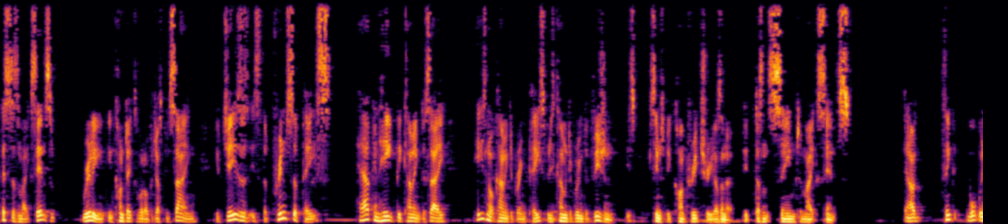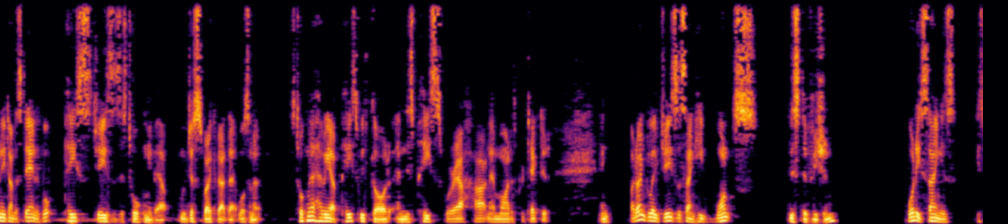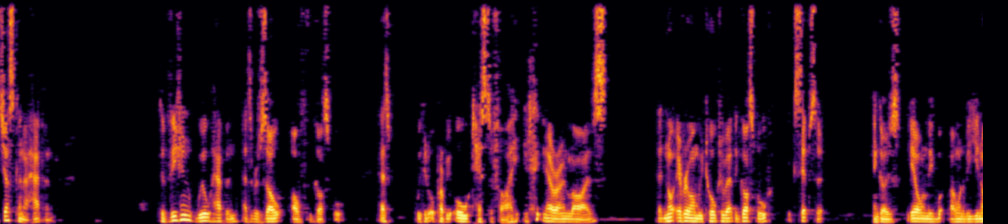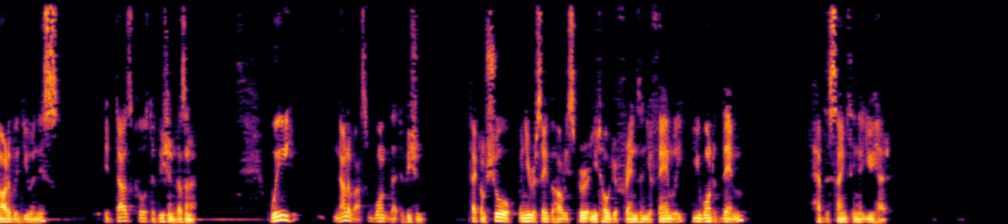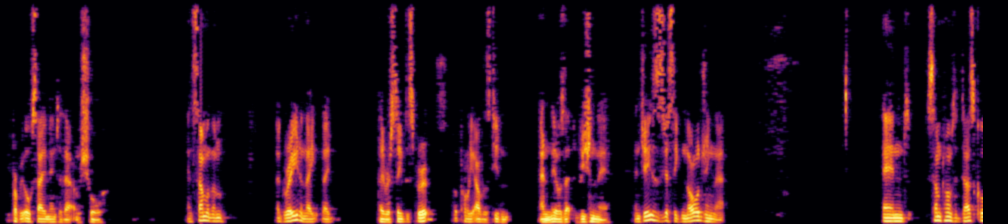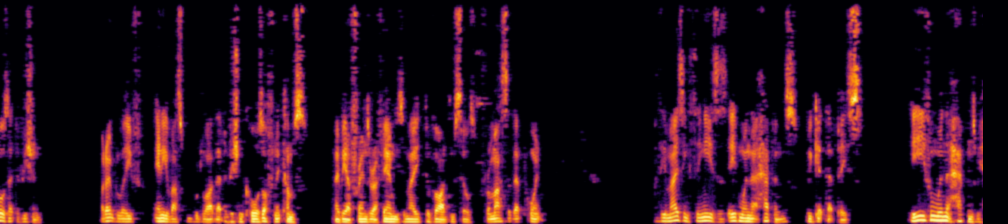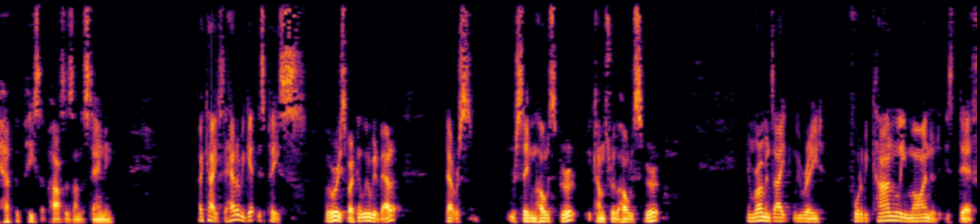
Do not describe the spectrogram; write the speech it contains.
This doesn't make sense, really, in context of what I've just been saying. If Jesus is the Prince of Peace, How can he be coming to say, he's not coming to bring peace, but he's coming to bring division? It seems to be contradictory, doesn't it? It doesn't seem to make sense. And I think what we need to understand is what peace Jesus is talking about. We just spoke about that, wasn't it? It's talking about having our peace with God and this peace where our heart and our mind is protected. And I don't believe Jesus is saying he wants this division. What he's saying is, it's just going to happen. Division will happen as a result of the gospel. As we could all, probably all testify in our own lives, that not everyone we talk to about the gospel accepts it and goes, yeah, I want to be, I want to be united with you in this. It does cause division, doesn't it? We, none of us want that division. In fact, I'm sure when you received the Holy Spirit and you told your friends and your family, you wanted them to have the same thing that you had. You probably all say amen to that, I'm sure. And some of them agreed and they, they, they received the Spirit, but probably others didn't. And there was that division there. And Jesus is just acknowledging that. And sometimes it does cause that division. I don't believe any of us would like that division cause. Often it comes maybe our friends or our families who may divide themselves from us at that point. But the amazing thing is, is even when that happens, we get that peace. Even when that happens, we have the peace that passes understanding. Okay, so how do we get this peace? We've already spoken a little bit about it, about re- receiving the Holy Spirit. It comes through the Holy Spirit. In Romans 8, we read, For to be carnally minded is death,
